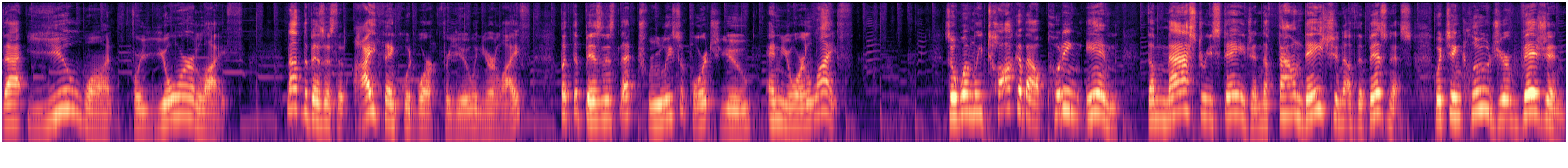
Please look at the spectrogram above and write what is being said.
that you want for your life. Not the business that I think would work for you in your life, but the business that truly supports you and your life. So when we talk about putting in the mastery stage and the foundation of the business, which includes your vision,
